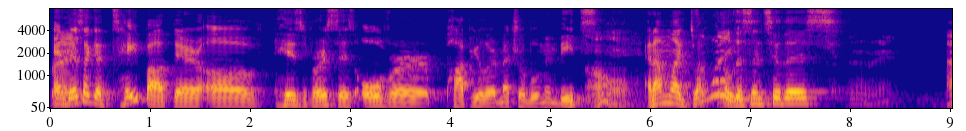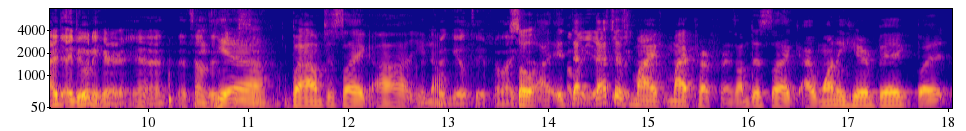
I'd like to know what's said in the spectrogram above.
Right. And there's like a tape out there of his verses over popular Metro Boomin beats. oh, And I'm like, do I want to listen to this? I, I do want to hear it. Yeah, that, sounds interesting. Yeah. But I'm just like, uh, you I know. feel guilty if I like. So it. I, it, that, yeah, that's just like my my preference. I'm just like I want to hear Big, but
